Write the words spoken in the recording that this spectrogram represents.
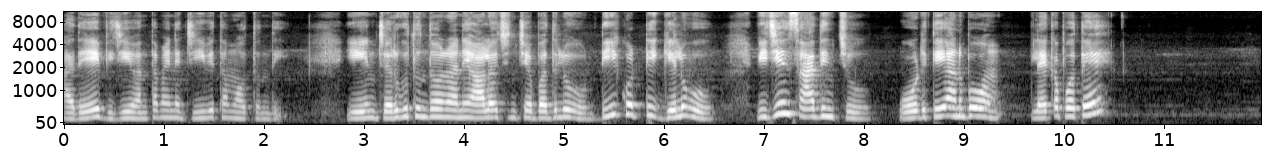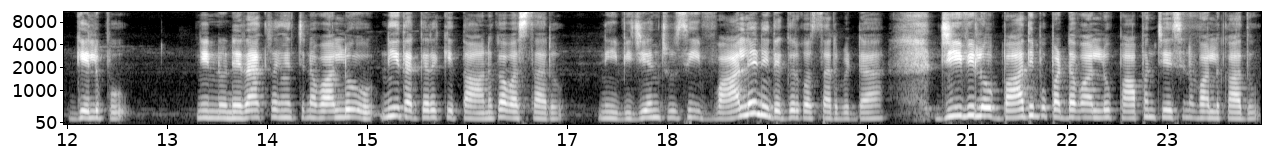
అదే విజయవంతమైన జీవితం అవుతుంది. ఏం జరుగుతుందో అని ఆలోచించే బదులు ఢీ కొట్టి గెలువు విజయం సాధించు. ఓడితే అనుభవం లేకపోతే గెలుపు. నిన్ను నిరాకరించిన వాళ్ళు నీ దగ్గరికి తానుగా వస్తారు. నీ విజయం చూసి వాళ్ళే నీ దగ్గరకు వస్తారు బిడ్డ. జీవిలో బాధింపు పడ్డ వాళ్ళు పాపం చేసిన వాళ్ళు కాదు.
